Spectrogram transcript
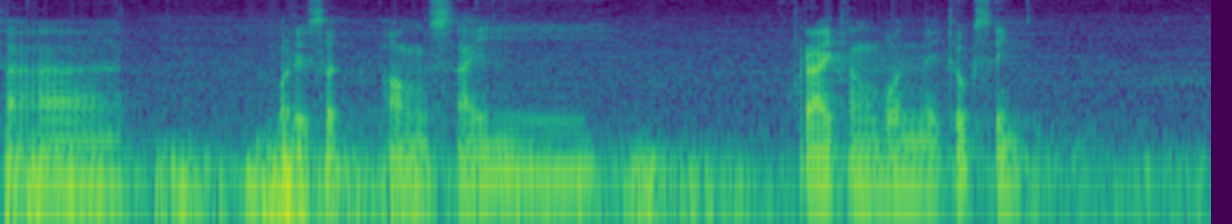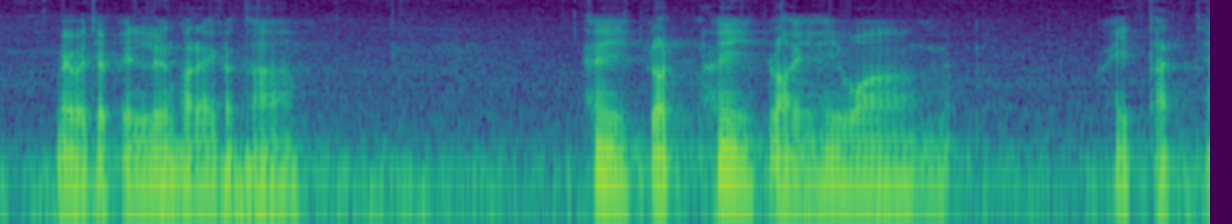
สะอาด บริสุทธิ์ผ่องใส ไร้กังวลในทุกสิ่ง ไม่ว่าจะเป็นเรื่องอะไรก็ตาม ให้ปลดให้ปล่อยให้วาง ให้ตัดใจ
